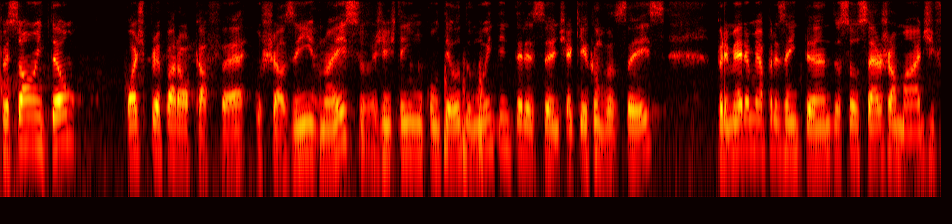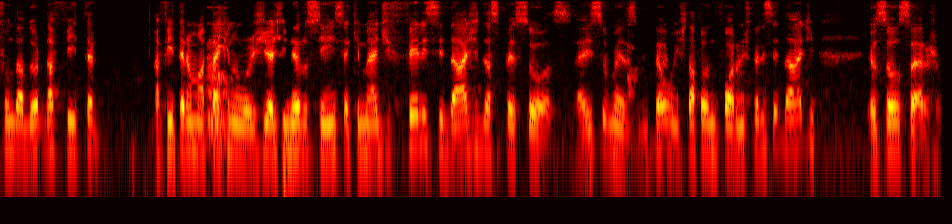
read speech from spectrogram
Pessoal, então, pode preparar o café, o chazinho, não é isso? A gente tem um conteúdo muito interessante aqui com vocês. Primeiro, me apresentando, eu sou o Sérgio Amadi, fundador da FITER, a FITER é uma tecnologia de neurociência que mede felicidade das pessoas. É isso mesmo. Então, a gente está falando fórum de felicidade. Eu sou o Sérgio.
